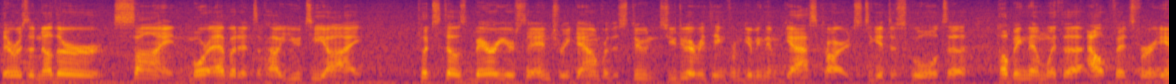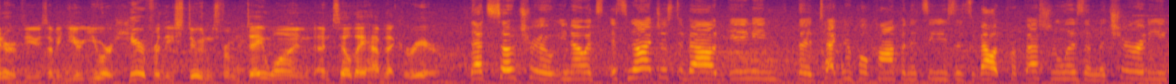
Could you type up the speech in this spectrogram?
there was another sign, more evidence of how UTI puts those barriers to entry down for the students. You do everything from giving them gas cards to get to school to helping them with uh, outfits for interviews. I mean, you, you are here for these students from day one until they have that career. That's so true. You know, it's it's not just about gaining the technical competencies. It's about professionalism, maturity,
